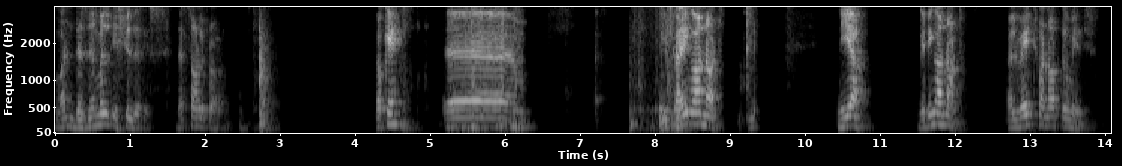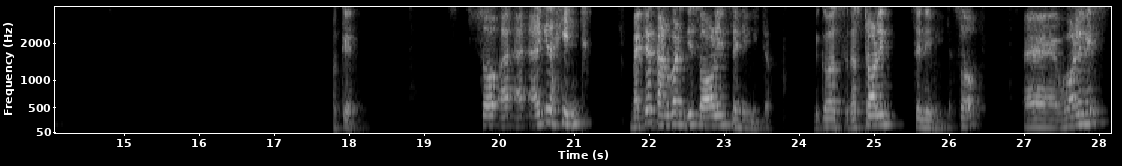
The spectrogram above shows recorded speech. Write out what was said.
One decimal issue there is. That's the only problem. Okay. Um, you trying or not? Nia, getting or not? I'll wait one or two minutes. Okay. So I, I'll give a hint. Better convert this all in centimeter because rest all in centimeter. So uh, volume is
